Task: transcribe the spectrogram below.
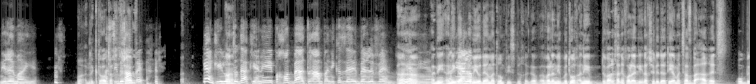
נראה מה יהיה. לקטוע אותך עכשיו? כן, כאילו, אה. אתה יודע, כי אני פחות בעד טראמפ, אני כזה בין לבין. אה, אוקיי? אני, אני גם על- לא מי יודע מה טראמפיסט דרך אגב, אבל אני בטוח, אני דבר אחד יכול להגיד לך שלדעתי המצב בארץ, או, ב,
